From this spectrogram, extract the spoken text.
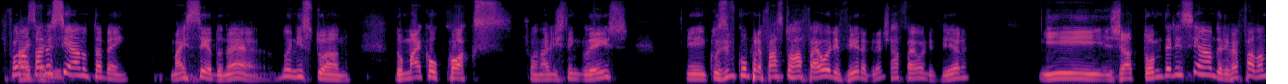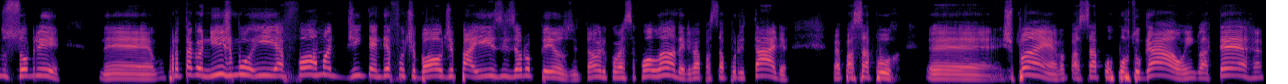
que foi lançado esse ano também, mais cedo, né? No início do ano, do Michael Cox, jornalista inglês, inclusive com o prefácio do Rafael Oliveira, grande Rafael Oliveira, e já estou me deliciando. Ele vai falando sobre né, o protagonismo e a forma de entender futebol de países europeus. Então, ele começa com a Holanda, ele vai passar por Itália, vai passar por é, Espanha, vai passar por Portugal, Inglaterra,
